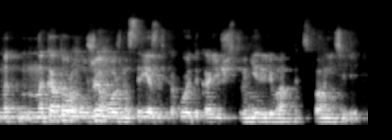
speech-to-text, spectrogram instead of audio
на, на котором уже можно срезать какое-то количество нерелевантных исполнителей.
